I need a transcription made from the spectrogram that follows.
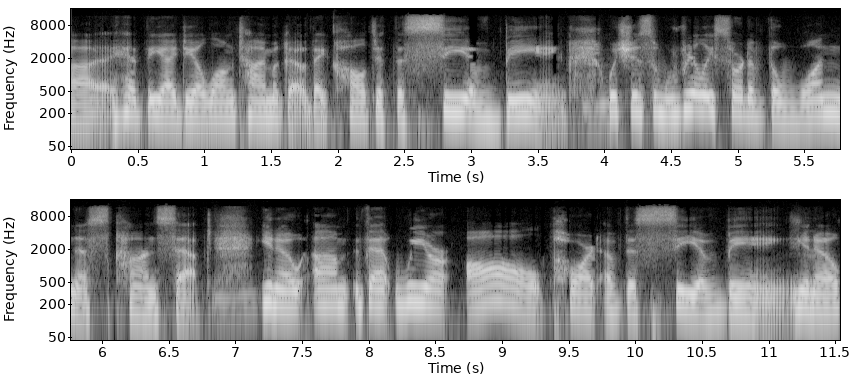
uh, had the idea a long time ago. They called it the sea of being, mm-hmm. which is really sort of the oneness concept. Mm-hmm. You know, um, that we are all part of the sea of being. You know,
